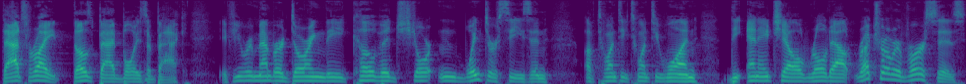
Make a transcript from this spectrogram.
That's right, those bad boys are back. If you remember during the COVID shortened winter season of 2021, the NHL rolled out retro reverses,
